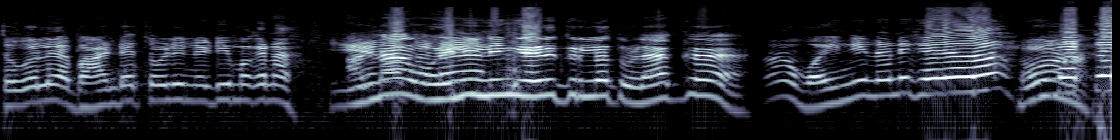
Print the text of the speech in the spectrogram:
ತಗೋಲೆ ಬಾಂಡೆ ತೊಳಿ ನಡಿ ಮಗನ. ಅಣ್ಣ ವೈನಿ ನಿಂಗೆ ಹೇಳಿದ್ರಿಲ್ಲ ತೊಳ್ಯಾಕ? ಹಾ ವೈನಿ ನನಗೆ ಹೇಳ ಮತ್ತೆ.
